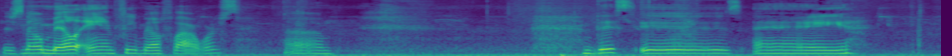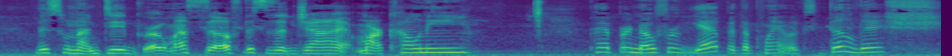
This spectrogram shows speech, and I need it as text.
There's no male and female flowers. Um, this is a, this one I did grow myself. This is a giant Marconi pepper. No fruit yet, but the plant looks delish.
